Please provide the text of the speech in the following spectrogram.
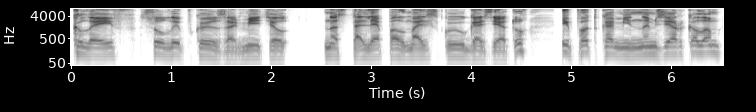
Клейв с улыбкой заметил на столе полмальскую газету и под каминным зеркалом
